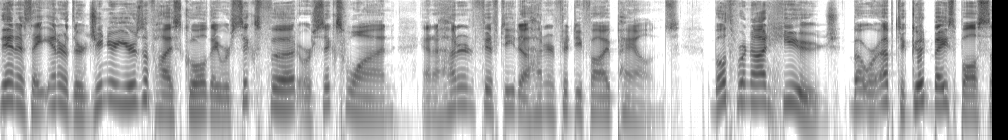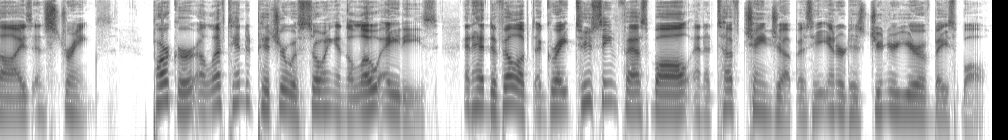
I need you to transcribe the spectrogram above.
Then, as they entered their junior years of high school, they were 6 foot or 6'1 and 150 to 155 pounds. Both were not huge, but were up to good baseball size and strength. Parker, a left handed pitcher, was throwing in the low 80s and had developed a great two seam fastball and a tough changeup as he entered his junior year of baseball.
